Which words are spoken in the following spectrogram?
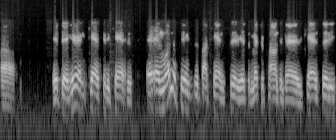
uh, if they're here in Kansas City, Kansas. And, and one of the things about Kansas City is the metropolitan area. Kansas City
